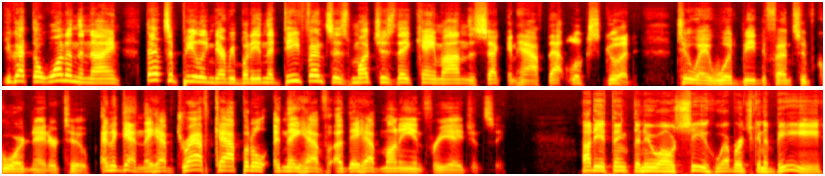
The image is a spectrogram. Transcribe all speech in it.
You got the one and the nine. That's appealing to everybody. And the defense, as much as they came on the second half, that looks good to a would-be defensive coordinator too. And again, they have draft capital and they have uh, they have money in free agency. How do you think the new OC, whoever it's going to be,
